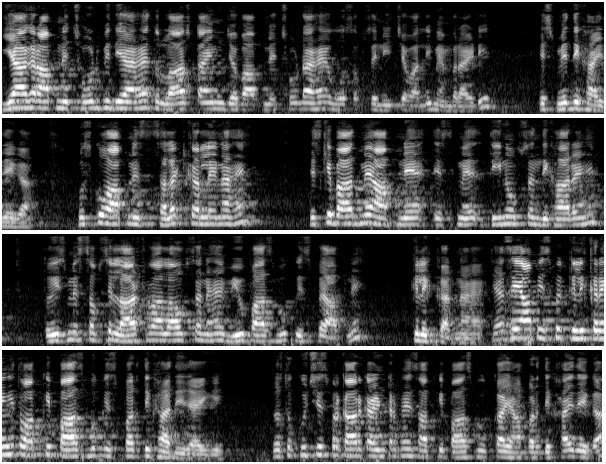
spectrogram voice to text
या अगर आपने छोड़ भी दिया है तो लास्ट टाइम जब आपने छोड़ा है, वो सबसे नीचे वाली मेंबर आईडी इसमें दिखाई देगा। उसको आपने सेलेक्ट कर लेना है। इसके बाद में आपने इसमें तीन ऑप्शन दिखा रहे हैं। तो इसमें सबसे लास्ट वाला ऑप्शन है व्यू पासबुक इस पर आपने क्लिक करना है। जैसे आप इस पर क्लिक करेंगे तो आपकी पासबुक इस पर दिखा दी जाएगी। दोस्तों, कुछ इस प्रकार का इंटरफेस आपकी पासबुक का यहाँ पर दिखाई देगा।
